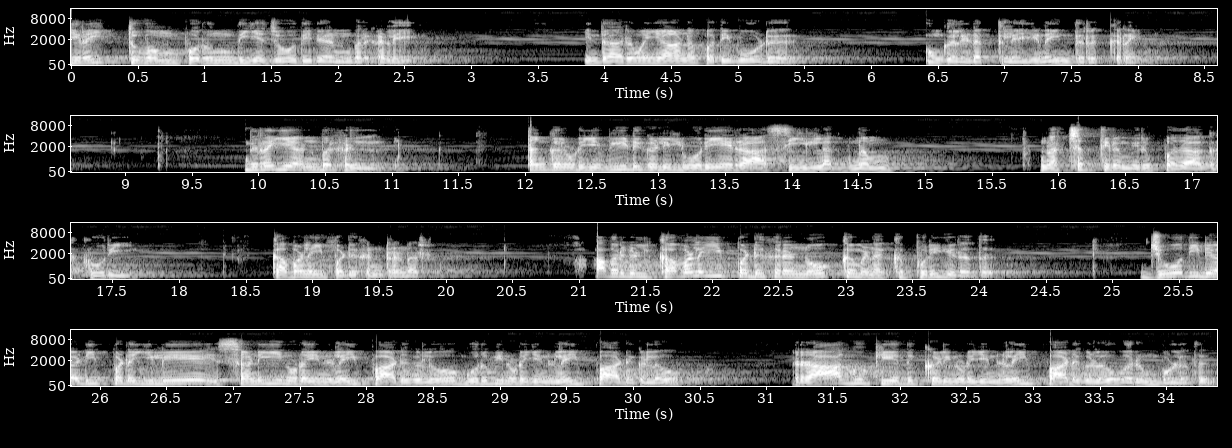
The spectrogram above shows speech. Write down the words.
இறைத்துவம் பொருந்திய ஜோதிட அன்பர்களே இந்த அருமையான பதிவோடு உங்களிடத்திலே இணைந்திருக்கிறேன். நிறைய அன்பர்கள் தங்களுடைய வீடுகளில் ஒரே ராசி லக்னம் நட்சத்திரம் இருப்பதாக கூறி கவலைப்படுகின்றனர். அவர்கள் கவலைப்படுகிற நோக்கம் எனக்கு புரிகிறது. ஜோதிட அடிப்படையிலே சனியினுடைய நிலைப்பாடுகளோ குருவினுடைய நிலைப்பாடுகளோ ராகு கேதுக்களினுடைய நிலைப்பாடுகளோ வரும் பொழுது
